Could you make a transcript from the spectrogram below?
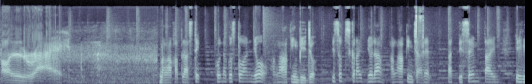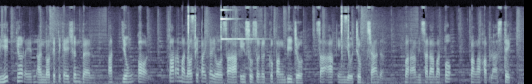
Alright mga kaplastic kung nagustuhan nyo ang aking video isubscribe nyo lang ang aking channel. At the same time, i-hit nyo rin ang notification bell at yung all para ma-notify kayo sa aking susunod ko pang video sa aking YouTube channel. Maraming salamat po mga kaplastik.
